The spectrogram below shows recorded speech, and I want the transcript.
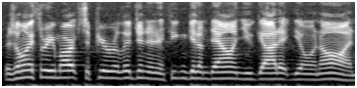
there's only three marks of pure religion, and if you can get them down, you got it going on.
